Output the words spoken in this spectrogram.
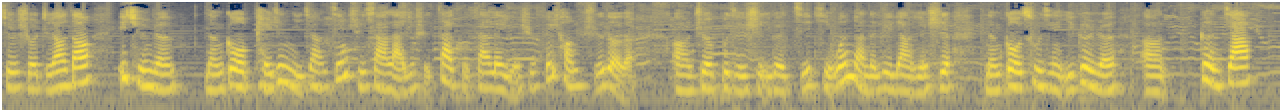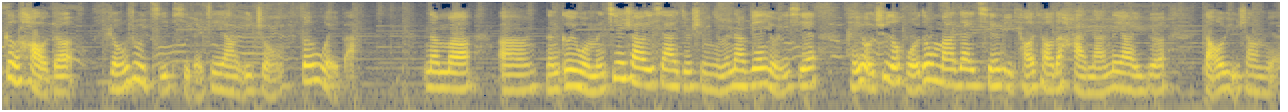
就是说，只要当一群人能够陪着你这样坚持下来，就是再苦再累也是非常值得的。嗯，这不仅是一个集体温暖的力量，也是能够促进一个人，嗯，更加。更好的融入集体的这样一种氛围吧。那么，嗯，能给我们介绍一下，就是你们那边有一些很有趣的活动吗？在千里迢迢的海南那样一个岛屿上面。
